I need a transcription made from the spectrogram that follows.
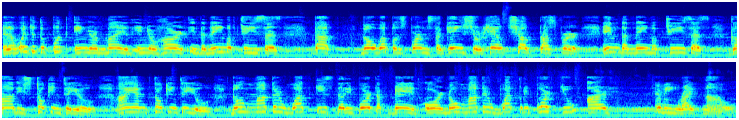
and I want you to put in your mind, in your heart, in the name of Jesus, that no weapons formed against your health shall prosper. In the name of Jesus, God is talking to you. I am talking to you. No matter what is the report of man, or no matter what report you are having right now,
